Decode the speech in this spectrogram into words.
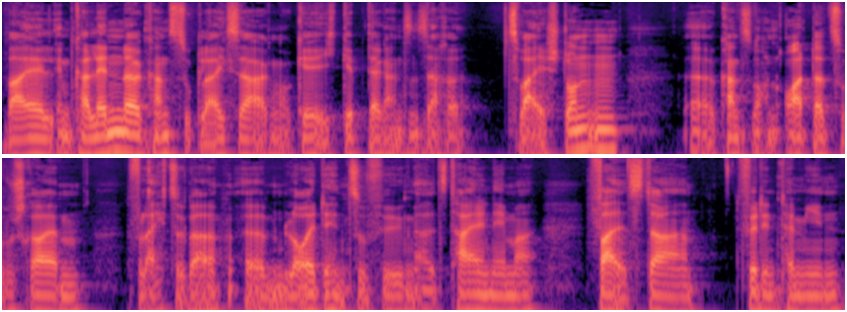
weil im Kalender kannst du gleich sagen, okay, ich gebe der ganzen Sache zwei Stunden, äh, kannst noch einen Ort dazu schreiben, vielleicht sogar ähm, Leute hinzufügen als Teilnehmer, falls da für den Termin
